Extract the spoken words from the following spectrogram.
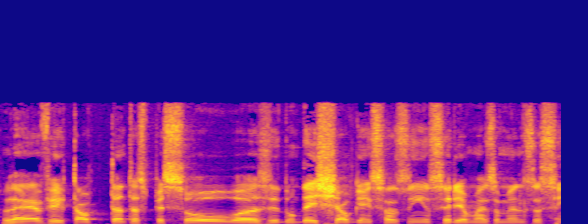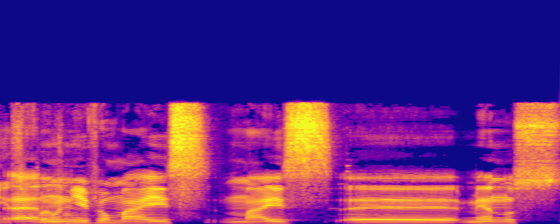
leve tal, tantas pessoas e não deixe alguém sozinho, seria mais ou menos assim. É, num puzzle. nível mais. mais. é, menos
